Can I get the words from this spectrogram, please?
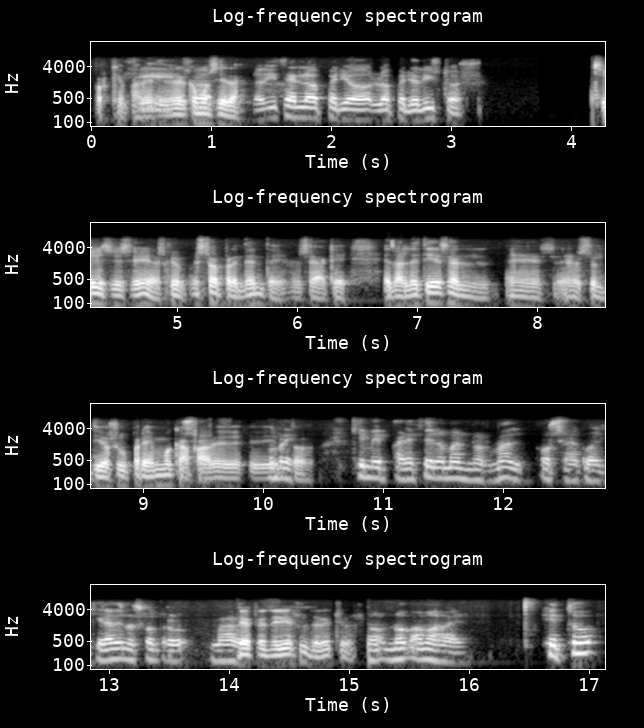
Porque parece sí, ser como si era. Lo dicen los, perio, los periodistas. Sí, sí, sí, es que es sorprendente. O sea, que el Atleti es el, es, es el tío supremo capaz de decidir Hombre, todo. que me parece lo más normal. O sea, cualquiera de nosotros. Madre, Defendería sus derechos. No, no, vamos a ver. Esto,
